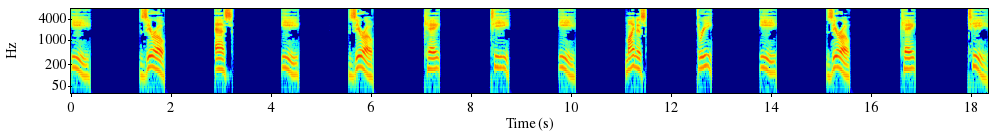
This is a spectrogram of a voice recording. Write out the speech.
E zero S E zero K T E minus three E zero K T.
